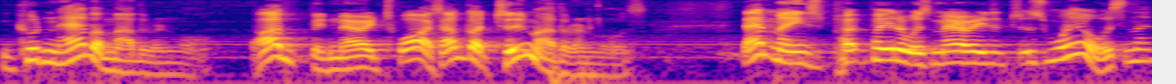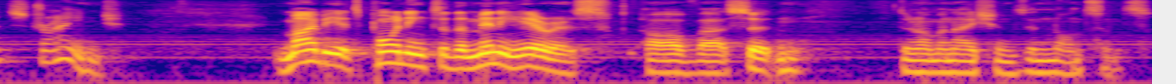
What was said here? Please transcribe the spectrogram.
He couldn't have a mother in law. I've been married twice. I've got two mother in laws. That means Peter was married as well. Isn't that strange? Maybe it's pointing to the many errors of uh, certain denominations and nonsense.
